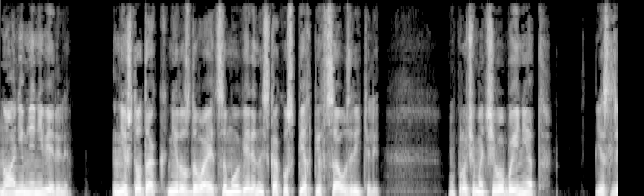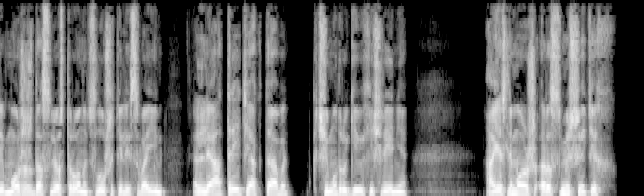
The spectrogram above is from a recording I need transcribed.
Но они мне не верили. Ничто так не раздувает самоуверенность, как успех певца у зрителей. Впрочем, отчего бы и нет. Если можешь до слез тронуть слушателей своим «ля» третьей октавы, к чему другие ухищрения? А если можешь рассмешить их,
